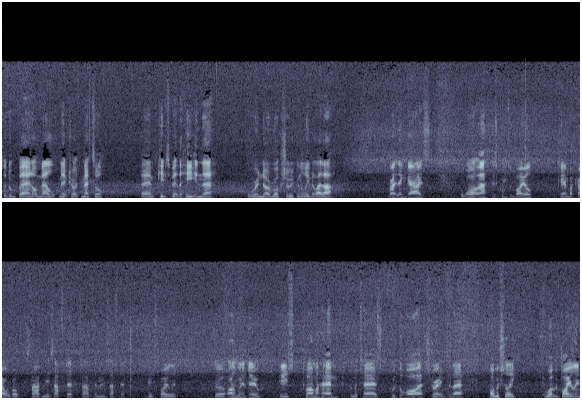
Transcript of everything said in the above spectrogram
so it don't burn or melt. Make sure it's metal. Um, keeps a bit of the heat in there, but we're in no rush, so we're going to leave it like that. Right then, guys, the water has come to boil. Came back out about five minutes after, five ten minutes after, and it's boiling. So all I'm going to do is pour my hemp and my tares with the water straight into there. Obviously, it won't be boiling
